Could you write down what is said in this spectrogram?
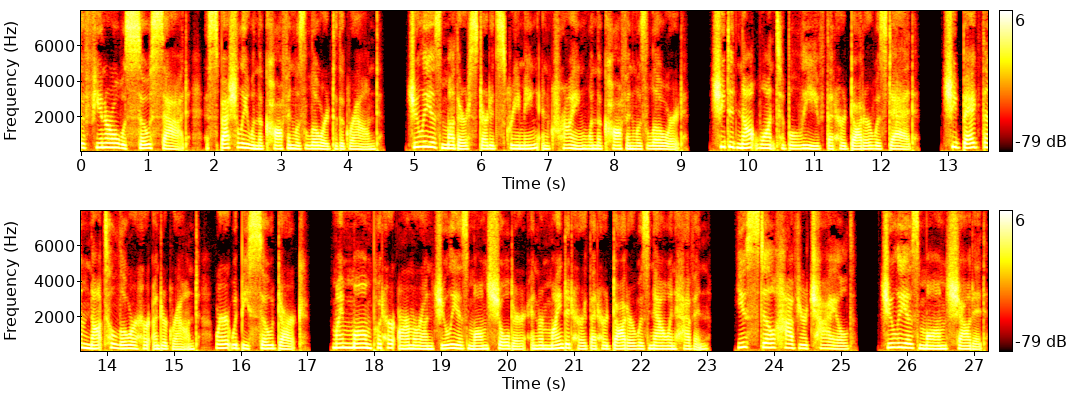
The funeral was so sad, especially when the coffin was lowered to the ground. Julia's mother started screaming and crying when the coffin was lowered. She did not want to believe that her daughter was dead. She begged them not to lower her underground, where it would be so dark. My mom put her arm around Julia's mom's shoulder and reminded her that her daughter was now in heaven. You still have your child. Julia's mom shouted.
